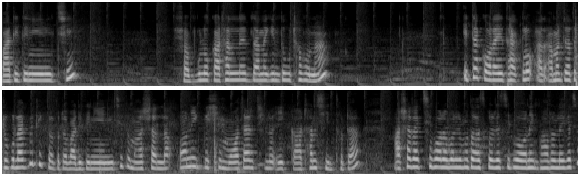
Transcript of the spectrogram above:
বাটিতে নিয়ে নিচ্ছি। সবগুলো কাঁঠালের দানা কিন্তু উঠাবো না। এটা করাই থাকল আর আমার যতটুকু লাগবে ঠিক ততটা বাড়িতে নিয়ে নিয়েছি তো মার্শাল্লাহ অনেক বেশি মজার ছিল এই কাঁঠাল সিদ্ধটা। আশা রাখছি বরাবরের মতো আজকের রেসিপি অনেক ভালো লেগেছে।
